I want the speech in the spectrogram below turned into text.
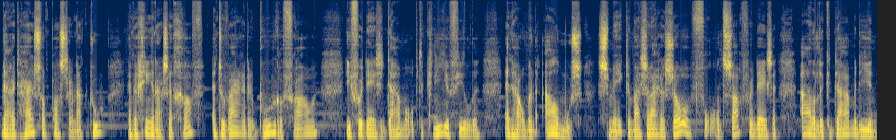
naar het huis van Pasternak toe. En we gingen naar zijn graf. En toen waren er boerenvrouwen die voor deze dame op de knieën vielden en haar om een aalmoes smeekten. Maar ze waren zo vol ontzag voor deze adellijke dame, die een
